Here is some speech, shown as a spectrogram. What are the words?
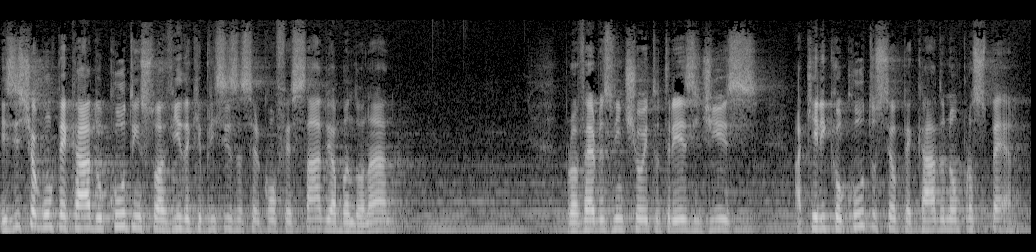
existe algum pecado oculto em sua vida que precisa ser confessado e abandonado? Provérbios 28, 13 diz: Aquele que oculta o seu pecado não prospera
